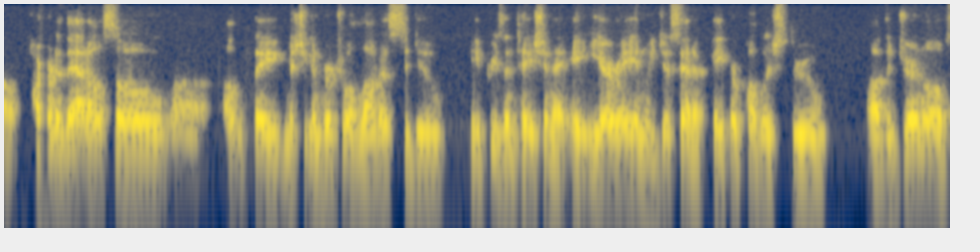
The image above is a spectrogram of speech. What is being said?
Uh, part of that also, uh, they Michigan Virtual allowed us to do a presentation at AERA and we just had a paper published through uh, the Journal of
